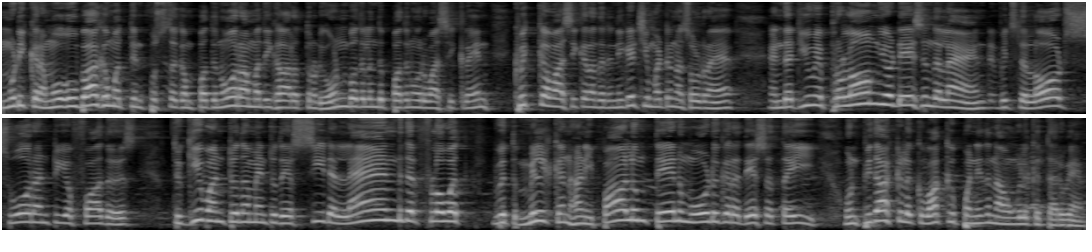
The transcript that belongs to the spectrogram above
முடிக்கிறோம் உபாகமத்தின் புஸ்தகம் பதினோராம் அதிகாரத்தினுடைய ஒன்பதுலேருந்து பதினோரு வாசிக்கிறேன் குவிக்காக வாசிக்கிறேன் அந்த நிகழ்ச்சி மட்டும் நான் சொல்கிறேன் and that you may prolong your days in the land which the Lord swore and to your fathers to give and to them and to their seed a land that floweth with milk and honey பாலும் தேனும் ஓடுகிற தேசத்தை உன் பிதாக்களுக்கு வாக்கு பண்ணிதான் நான் உங்களுக்கு தருவேன்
